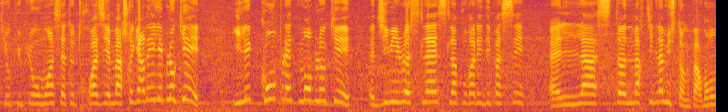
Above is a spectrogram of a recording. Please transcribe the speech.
qui occupions au moins cette troisième marche. Regardez, il est bloqué il est complètement bloqué. Jimmy Rustless, là, pour aller dépasser la Stone Martin, la Mustang, pardon.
